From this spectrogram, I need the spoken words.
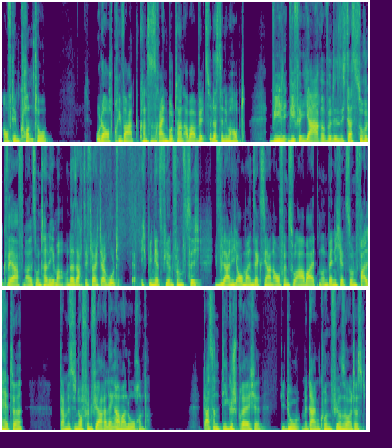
auf dem Konto oder auch privat. Du kannst es reinbuttern, aber willst du das denn überhaupt? wie, wie viele Jahre würde sich das zurückwerfen als Unternehmer? Und da sagt sie vielleicht, ja gut, ich bin jetzt 54, ich will eigentlich auch mal in sechs Jahren aufhören zu arbeiten. Und wenn ich jetzt so einen Fall hätte, dann müsste ich noch fünf Jahre länger mal lochen. Das sind die Gespräche, die du mit deinem Kunden führen solltest,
